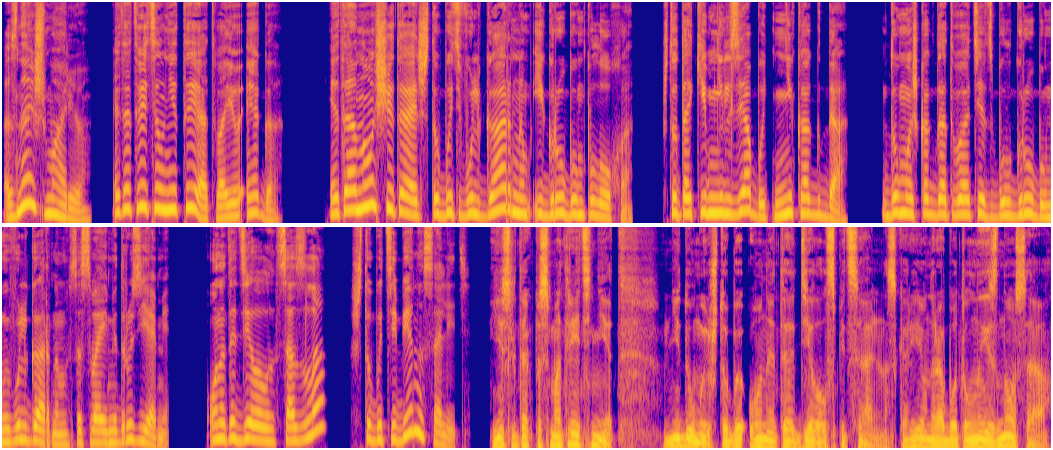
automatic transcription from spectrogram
Знаешь, Марио, это ответил не ты, а твое эго. Это оно считает, что быть вульгарным и грубым плохо, что таким нельзя быть никогда. Думаешь, когда твой отец был грубым и вульгарным со своими друзьями, он это делал со зла, чтобы тебе насолить? Если так посмотреть, нет. Не думаю, чтобы он это делал специально. Скорее, он работал на износ, а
